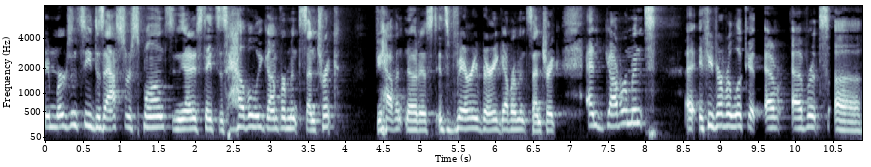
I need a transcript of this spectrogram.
emergency disaster response in the United States is heavily government centric. If you haven't noticed, it's very, very government centric. And government, uh, if you've ever looked at Ever- Everett's uh,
